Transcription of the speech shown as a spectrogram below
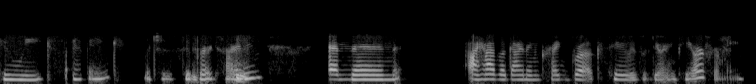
two weeks, I think, which is super exciting. And then I have a guy named Craig Brooks who is doing PR for me,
